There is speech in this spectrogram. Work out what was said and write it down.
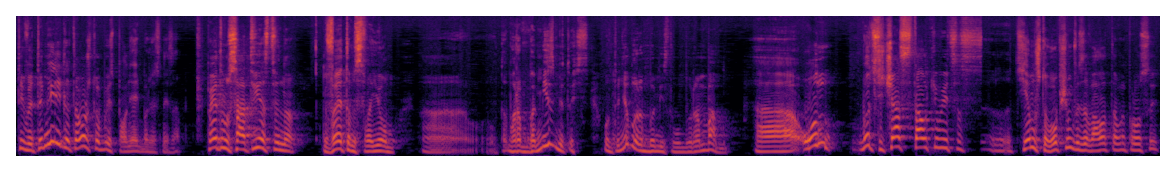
Ты в этом мире для того, чтобы исполнять божественные заповеди. Поэтому, соответственно, в этом своем э, рамбамизме, то есть он-то не был рамбамистом, он был рамбамом, э, он вот сейчас сталкивается с э, тем, что, в общем, вызывало там вопросы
